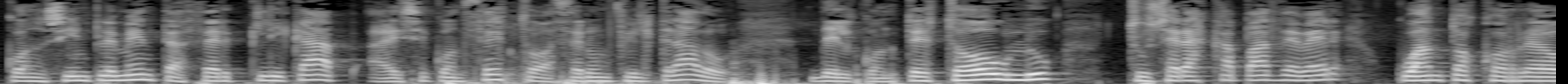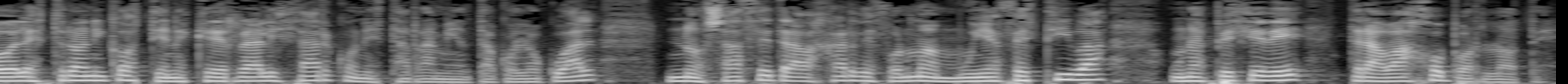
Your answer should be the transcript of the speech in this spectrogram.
con simplemente hacer clic up a ese concepto, hacer un filtrado del contexto Outlook, tú serás capaz de ver cuántos correos electrónicos tienes que realizar con esta herramienta, con lo cual nos hace trabajar de forma muy efectiva una especie de trabajo por lote.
